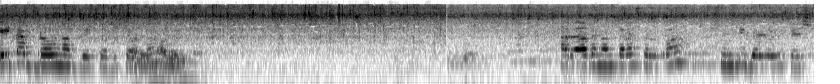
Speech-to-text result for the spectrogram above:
ಲೈಟಾಗಿ ಬ್ರೌನ್ ಆಗಬೇಕು ಅದು ಸ್ವಲ್ಪ. ಅದಾದ ನಂತರ ಸ್ವಲ್ಪ ಶುಂಠಿ ಬೆಳ್ಳುಳ್ಳಿ ಪೇಸ್ಟ್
